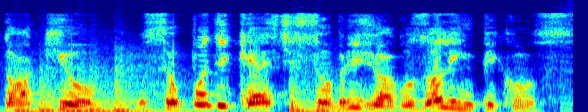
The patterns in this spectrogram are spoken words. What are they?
Tóquio, o seu podcast sobre Jogos Olímpicos.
